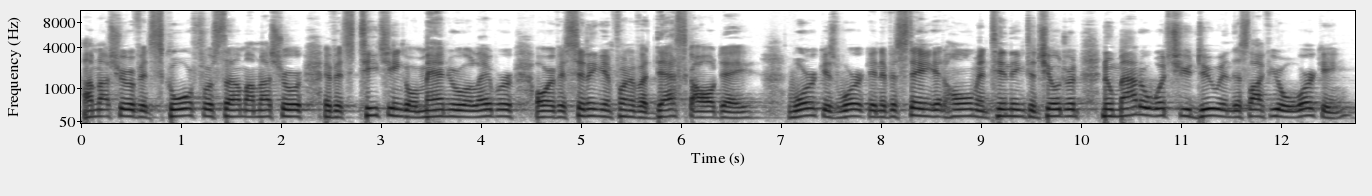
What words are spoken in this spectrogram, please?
I'm not sure if it's school for some. I'm not sure if it's teaching or manual labor or if it's sitting in front of a desk all day. Work is work. And if it's staying at home and tending to children, no matter what you do in this life, you're working.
